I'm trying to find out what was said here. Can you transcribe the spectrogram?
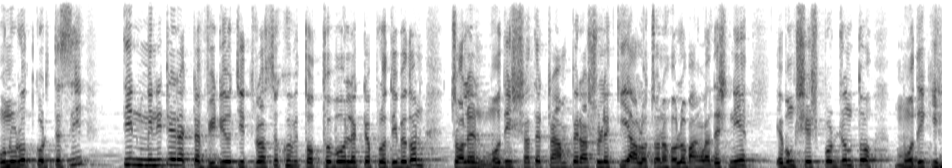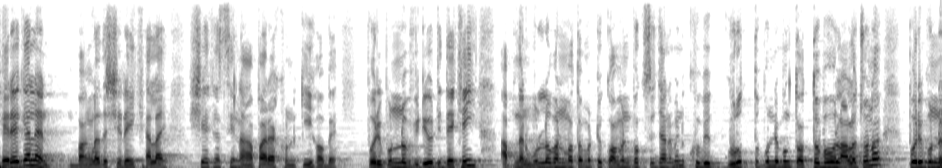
অনুরোধ করতেছি তিন মিনিটের একটা ভিডিও চিত্র আছে, খুবই তথ্যবহুল একটা প্রতিবেদন। চলেন, মোদির সাথে ট্রাম্পের আসলে কি আলোচনা হলো বাংলাদেশ নিয়ে? এবং শেষ পর্যন্ত মোদি কি হেরে গেলেন? বাংলাদেশের এই খেলায় শেখ হাসিনা আপার এখন কি হবে? পরিপূর্ণ ভিডিওটি দেখেই আপনার মূল্যবান মতামতটি কমেন্ট বক্সে জানাবেন। খুবই গুরুত্বপূর্ণ এবং তথ্যবহুল আলোচনা। পরিপূর্ণ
